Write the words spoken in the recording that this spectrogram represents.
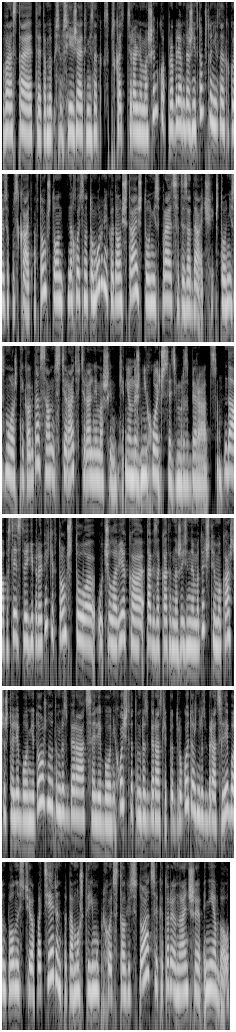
вырастает, и, там, допустим, съезжает и не знает, как запускать стиральную машинку. Проблема даже не в том, что он не знает, как ее запускать, а в том, что он находится на том уровне, когда он считает, что он не справится с этой задачей, что он не сможет никогда сам стирать в стиральной машинке. И он даже не хочет с этим разбираться. Да, последствия гиперопеки в том, что у человека так закатана жизненная модель, что ему кажется, что либо он не должен в этом разбираться, либо он не хочет в этом разбираться, либо кто-то другой должен разбираться, либо он полностью потерян, потому что ему приходится сталкиваться с ситуацией, которой он раньше не был.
